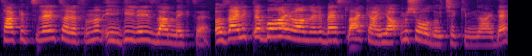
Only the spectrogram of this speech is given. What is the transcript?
takipçileri tarafından ilgiyle izlenmekte. Özellikle bu hayvanları beslerken yapmış olduğu çekimlerde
